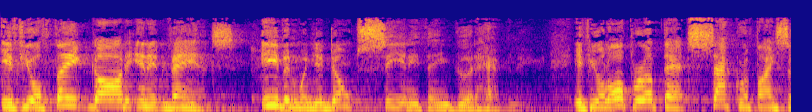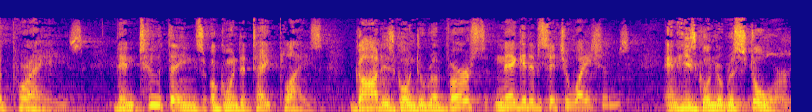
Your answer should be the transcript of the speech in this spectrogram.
if you'll thank God in advance, even when you don't see anything good happening, if you'll offer up that sacrifice of praise, then two things are going to take place. God is going to reverse negative situations and He's going to restore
